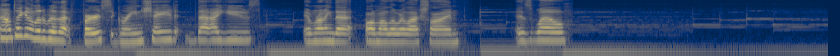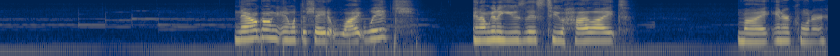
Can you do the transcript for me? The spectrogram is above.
Now I'm taking a little bit of that first green shade that I use and running that on my lower lash line as well. Now going in with the shade White Witch and I'm going to use this to highlight my inner corner.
